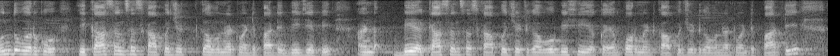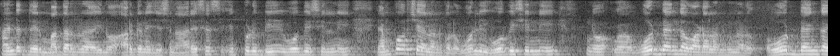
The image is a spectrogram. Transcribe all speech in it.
ముందు వరకు ఈ కాసెన్సస్కి ఆపోజిట్గా ఉన్నటువంటి పార్టీ బీజేపీ అండ్ బీ కాసెన్సస్కి ఆపోజిట్గా ఓబీసీ యొక్క ఎంపవర్మెంట్కి ఆపోజిట్గా ఉన్నటువంటి party and their mother you know organisation RSS. ఇప్పుడు బీ ఓబీసీలని ఎంపవర్ చేయాలనుకోవాలి ఓన్లీ ఓబీసీని ఓట్ బ్యాంక్గా వాడాలనుకున్నారు. ఓట్ బ్యాంక్గా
